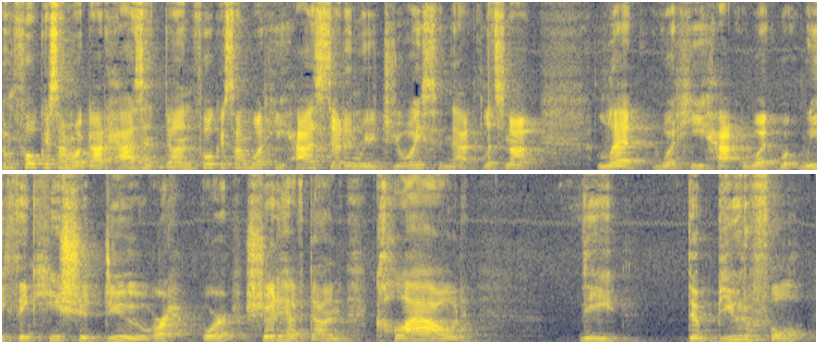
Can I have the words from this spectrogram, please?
Don't focus on what God hasn't done. Focus on what He has done and rejoice in that. Let's not let what he ha- what, what we think he should do or, or should have done cloud the, the beautiful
